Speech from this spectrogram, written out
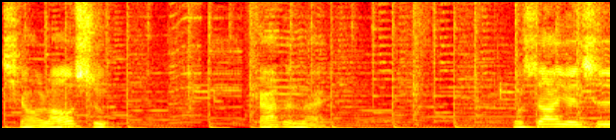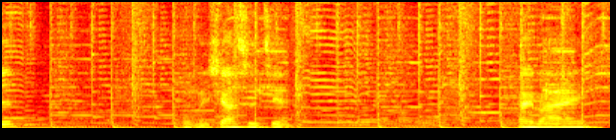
小老鼠 Godline。我是阿元师，我们下次见，拜拜。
